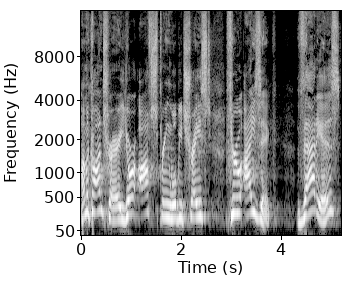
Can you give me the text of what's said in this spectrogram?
On the contrary, your offspring will be traced through Isaac. That is,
